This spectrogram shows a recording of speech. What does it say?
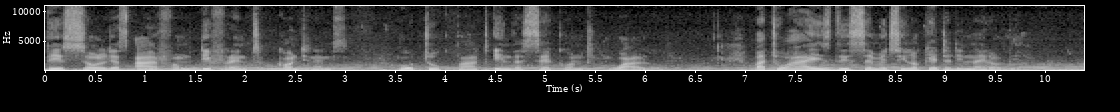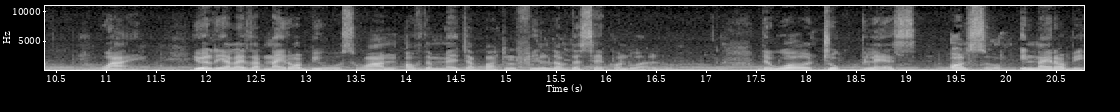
These soldiers are from different continents who took part in the Second World War. But why is this cemetery located in Nairobi? Why? You will realize that Nairobi was one of the major battlefields of the Second World War. The war took place also in Nairobi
